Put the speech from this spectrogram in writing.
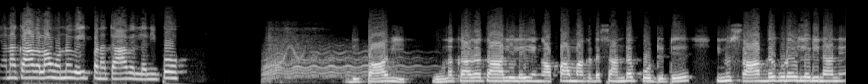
எனக்காகலாம் ஒன்றும் வெயிட் பண்ண தேவையில்லை. நீ போ. அடி பாவி உனக்காக காலையில எங்க அப்பா அம்மா கிட்ட சண்டை போட்டுட்டு இன்னும் சாப்பிட கூட இல்லடி நானு.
